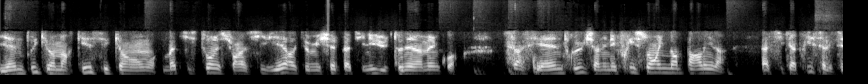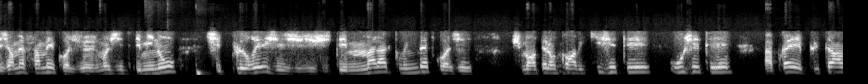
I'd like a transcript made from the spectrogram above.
Il y a un truc qui m'a marqué, c'est quand Baptiston est sur la civière et que Michel Platini lui tenait la main, quoi. Ça, c'est un truc, j'en ai des frissons rien d'en parler, là. La cicatrice, elle s'est jamais fermée, quoi. Moi, j'étais minot, j'ai pleuré, j'étais malade comme une bête, quoi. Je me rappelle encore avec qui j'étais, où j'étais. Après, plus tard,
